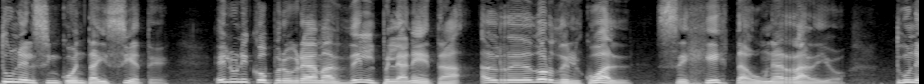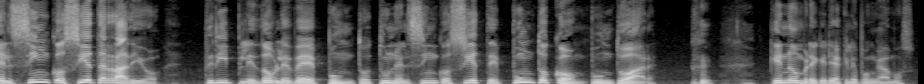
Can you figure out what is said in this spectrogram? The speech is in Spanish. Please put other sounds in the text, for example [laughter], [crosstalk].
Túnel 57, el único programa del planeta alrededor del cual se gesta una radio. Túnel 57 Radio, www.túnel57.com.ar. [laughs] ¿Qué nombre querías que le pongamos?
